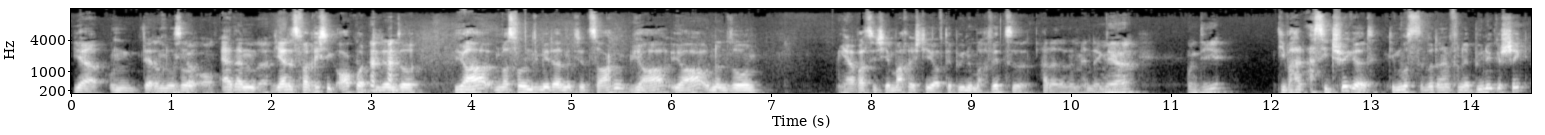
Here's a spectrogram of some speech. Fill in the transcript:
Ja, und der dann nur so, awkward, er dann, oder? ja, das war richtig awkward, die dann so, ja, und was wollen Sie mir damit jetzt sagen? Ja, ja, und dann so, ja, was ich hier mache, ich stehe auf der Bühne, mache Witze, hat er dann am Ende gesagt. Ja. Und die? Die war halt assi triggered. Die musste, wird dann von der Bühne geschickt.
